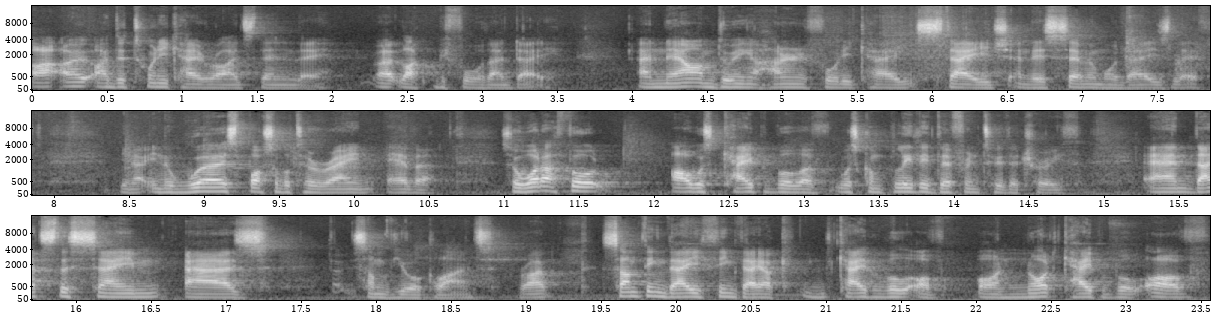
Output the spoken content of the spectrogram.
I, I did 20k rides then and there, uh, like before that day, and now I'm doing 140k stage, and there's seven more days left. You know, in the worst possible terrain ever. So what I thought I was capable of was completely different to the truth. And that's the same as some of your clients, right? Something they think they are capable of or not capable of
